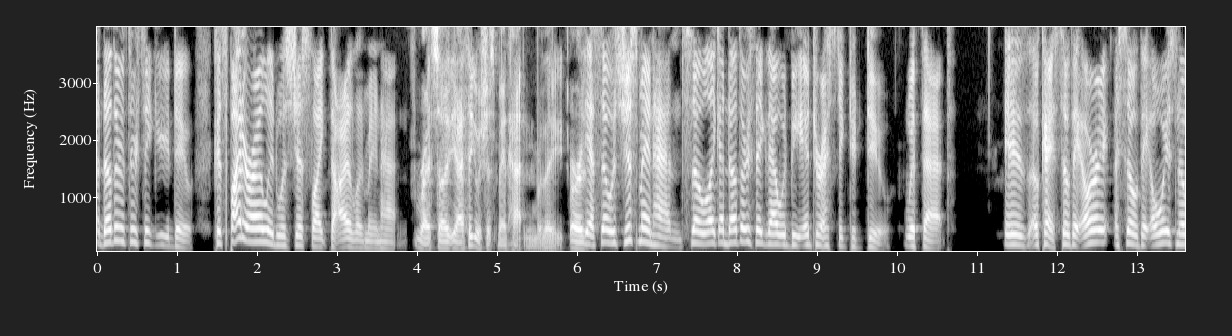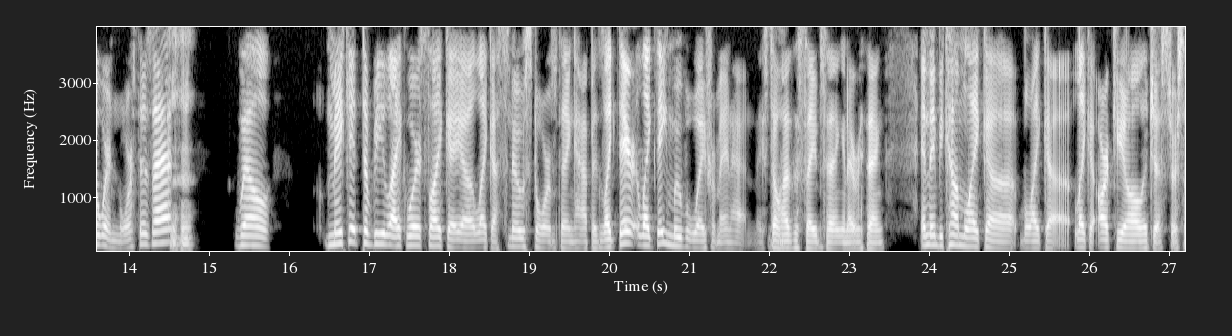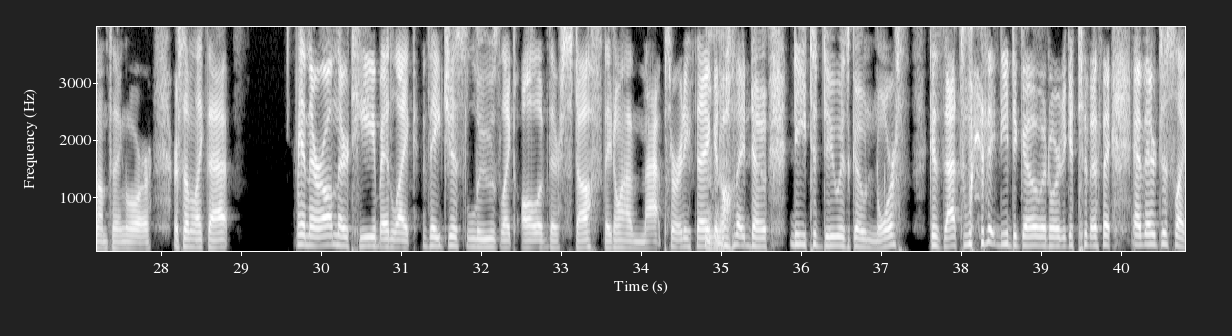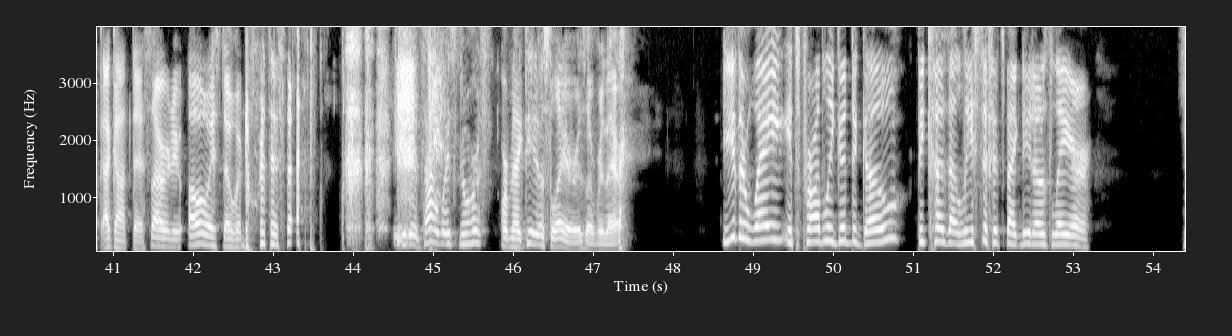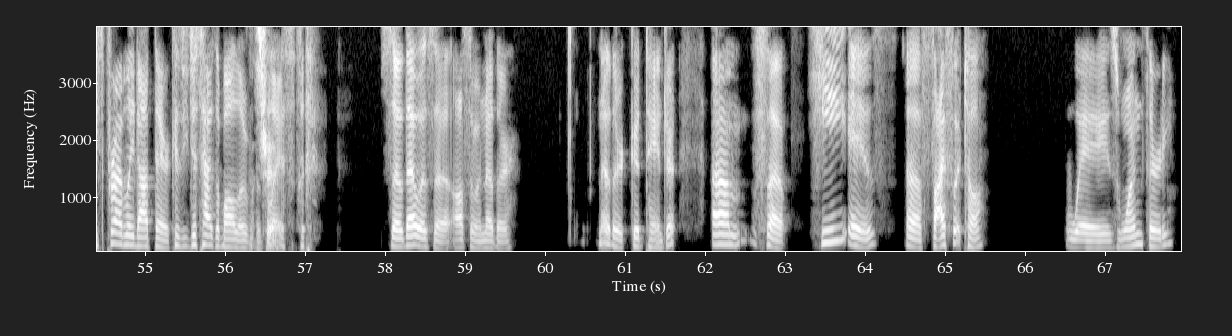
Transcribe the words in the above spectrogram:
Another interesting thing you could do because Spider Island was just like the island Manhattan. Right. So yeah, I think it was just Manhattan where they or Yeah, so it's just Manhattan. So like another thing that would be interesting to do with that is okay, so they already so they always know where north is at. Mhm. Well, make it to be like where it's like a uh, like a snowstorm thing happens. Like they're like they move away from Manhattan. They still Mhm. have the same thing and everything. And they become like a like a like an archaeologist or something or or something like that. And they're on their team and like they just lose like all of their stuff. They don't have maps or anything and Mhm. all they know need to do is go north because that's where they need to go in order to get to their thing. And they're just like, I got this. I already always know where north is at. either that way's north or Magneto's lair is over there. Either way, it's probably good to go because at least if it's Magneto's lair, he's probably not there because he just has them all over That's the true. place. So that was uh, also another another good tangent. Um, so he is uh five foot tall, weighs one thirty,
